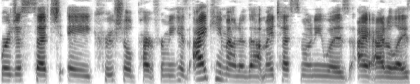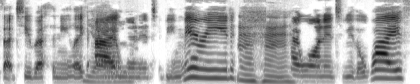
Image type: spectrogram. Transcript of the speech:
were just such a crucial part for me because I came out of that. My testimony was I idolized that too, Bethany. Like I wanted to be married. Mhm. I wanted to be the wife.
